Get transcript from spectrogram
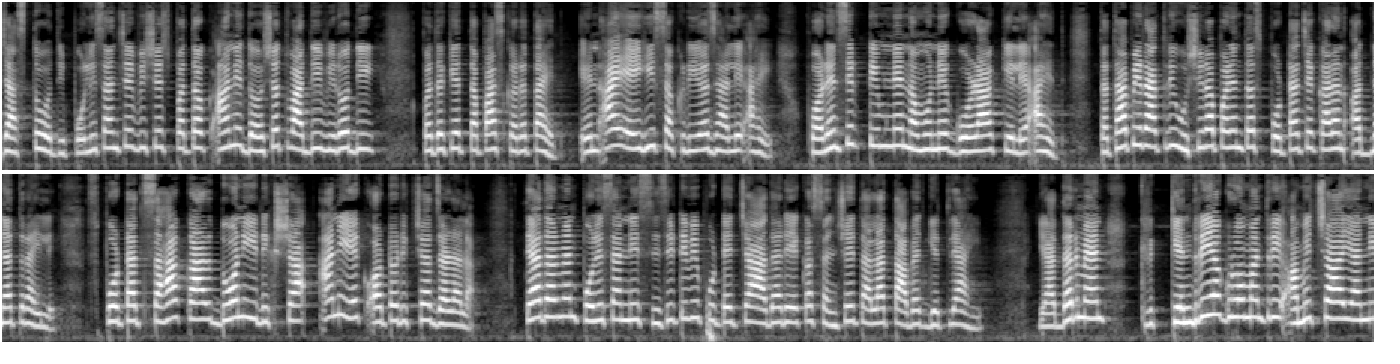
जास्त होती. पोलिसांचे विशेष पथक आणि दहशतवादी विरोधी पथके तपास करत आहेत. एन आय ए ही सक्रिय झाले आहे. फॉरेन्सिक टीमने नमुने गोळा केले आहेत. तथापि रात्री उशिरापर्यंत स्फोटाचे कारण अज्ञात राहिले. स्फोटात सहा कार दोन ई रिक्षा आणि एक ऑटो रिक्षा जळाला. त्या दरम्यान पोलिसांनी सी सी टी व्ही फुटेजच्या आधारे एका संशयिताला ताब्यात घेतले आहे. या दरम्यान केंद्रीय गृहमंत्री अमित शहा यांनी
